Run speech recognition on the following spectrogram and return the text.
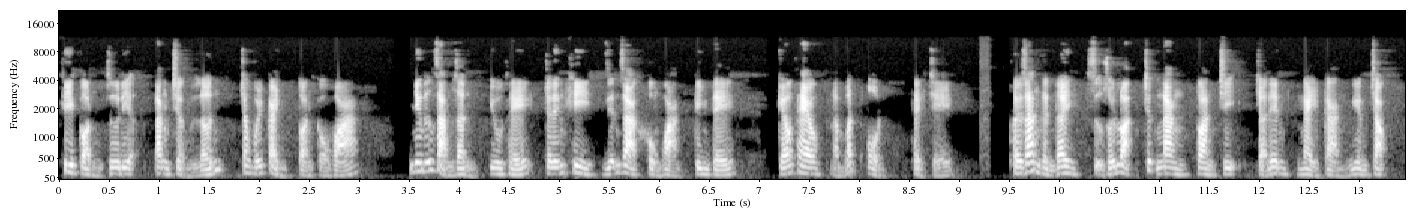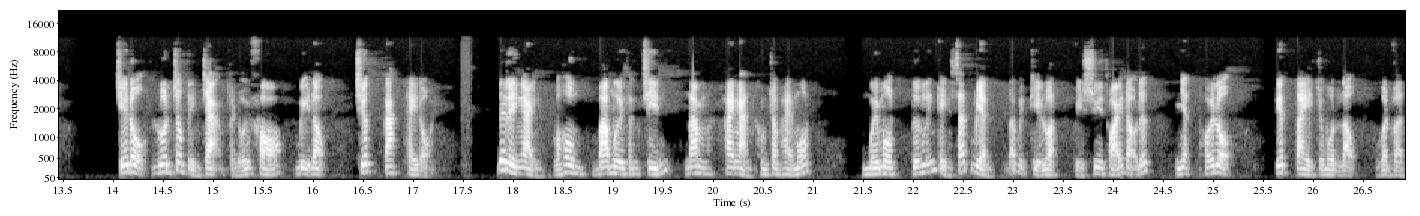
khi còn dư địa tăng trưởng lớn trong bối cảnh toàn cầu hóa, nhưng đã giảm dần ưu thế cho đến khi diễn ra khủng hoảng kinh tế kéo theo là bất ổn thể chế. Thời gian gần đây, sự rối loạn chức năng toàn trị trở nên ngày càng nghiêm trọng. Chế độ luôn trong tình trạng phải đối phó, bị động trước các thay đổi. Đây là hình ảnh vào hôm 30 tháng 9 năm 2021, 11 tướng lĩnh cảnh sát biển đã bị kỷ luật vì suy thoái đạo đức, nhận hối lộ, tiếp tay cho buôn lậu, vân vân.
